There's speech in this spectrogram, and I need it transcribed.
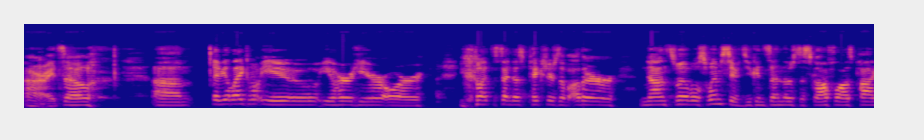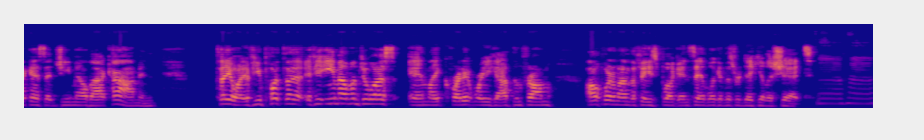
All right. So, um, if you liked what you you heard here, or you'd like to send us pictures of other non-swimmable swimsuits, you can send those to scofflawspodcast at gmail.com. And tell you what, if you put the if you email them to us and like credit where you got them from, I'll put them on the Facebook and say, look at this ridiculous shit. Mm-hmm.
